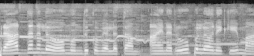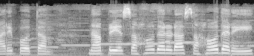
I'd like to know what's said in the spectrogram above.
ప్రార్థనలో ముందుకు వెళతాం ఆయన రూపులోనికి మారిపోతాం. నా ప్రియ సహోదరుడా సహోదరి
